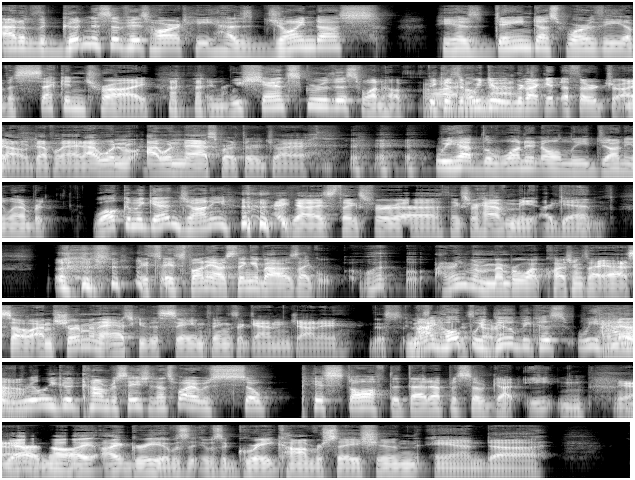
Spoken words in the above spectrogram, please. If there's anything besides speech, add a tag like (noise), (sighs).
Out of the goodness of his heart, he has joined us. He has deigned us worthy of a second try, (laughs) and we shan't screw this one up Oh, because I if we do, not. we're not getting a third try. no, definitely. And I wouldn't. I wouldn't ask for a third try. (laughs) We have the one and only Johnny Lambert. Welcome again, Johnny. hey guys, thanks for uh, thanks for having me again. It's it's funny. I was thinking about. it, I was like, what? I don't even remember what questions I asked. So I'm sure I'm going to ask you the same things again, Johnny. This, and I hope we do around. because we had a really good conversation. That's why I was so pissed off that that episode got eaten. Yeah. no, I, I agree. It was it was a great conversation, and uh,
